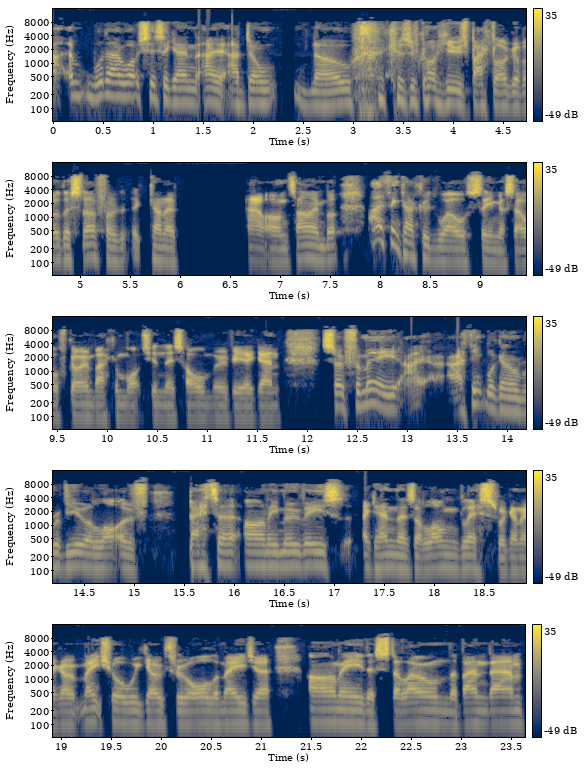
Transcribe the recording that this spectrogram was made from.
I, would I watch this again? I, I don't know because we've got a huge backlog of other stuff. kind of out on time, but I think I could well see myself going back and watching this whole movie again. So for me, I, I think we're going to review a lot of better Arnie movies. Again, there's a long list. We're going to go make sure we go through all the major Arnie, the Stallone, the Van Damme,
